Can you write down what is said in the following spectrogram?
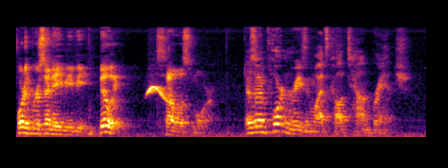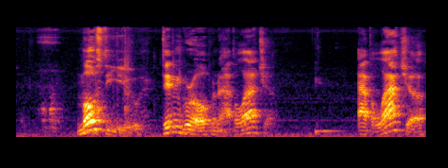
40% ABV. Billy, tell us more. There's an important reason why it's called Town Branch. Most of you didn't grow up in Appalachia. Appalachia,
